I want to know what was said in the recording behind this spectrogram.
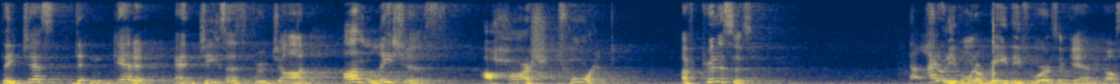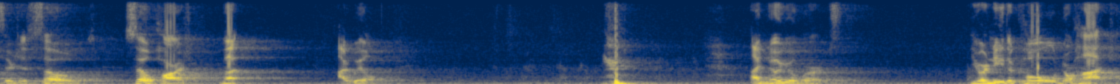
They just didn't get it, and Jesus, through John, unleashes a harsh torrent of criticism. Now, I don't even want to read these words again because they're just so, so harsh, but I will. I know your words. You are neither cold nor hot.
